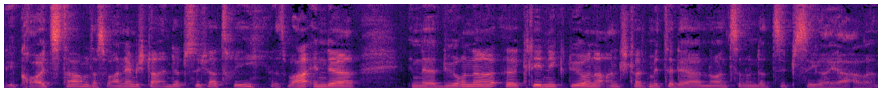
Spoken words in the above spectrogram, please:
gekreuzt haben. Das war nämlich da in der Psychiatrie. Das war in der, in der Dürner äh, Klinik, Dürner Anstalt Mitte der 1970er Jahre.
